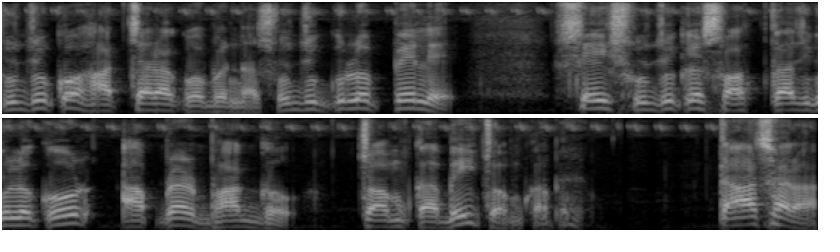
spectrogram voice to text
সুযোগও হাতছাড়া করবেন না। সুযোগগুলো পেলে সেই সুযোগে সৎ কাজগুলো করুন। আপনার ভাগ্য চমকাবেই চমকাবে। তাছাড়া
